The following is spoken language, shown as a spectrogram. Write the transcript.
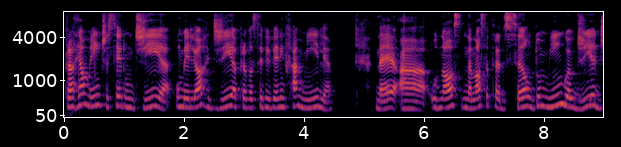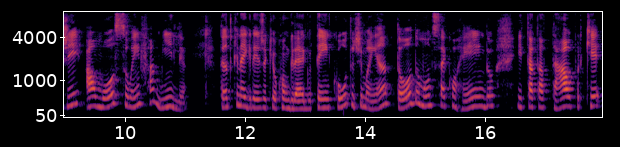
para realmente ser um dia, o melhor dia para você viver em família, né? A, o nosso, na nossa tradição, domingo é o dia de almoço em família. Tanto que na igreja que eu congrego tem culto de manhã, todo mundo sai correndo e tal, tal, tal, porque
